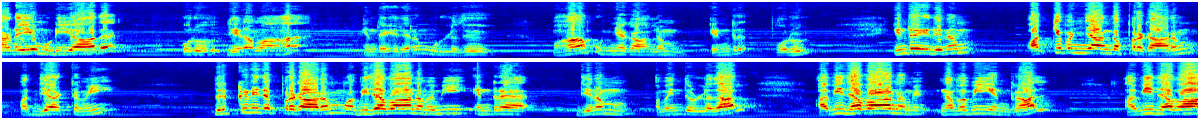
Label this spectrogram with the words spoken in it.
அடைய முடியாத ஒரு தினமாக இன்றைய தினம் உள்ளது. மகா புண்ணிய காலம் என்று பொருள். இன்றைய தினம் வாக்கிய பஞ்சாங்க பிரகாரம் மத்தியாட்டமி திருக்கணித பிரகாரம் அவிதவா நவமி என்ற தினம் அமைந்துள்ளதால் அவிதவா நமி நவமி என்றால் அவிதவா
